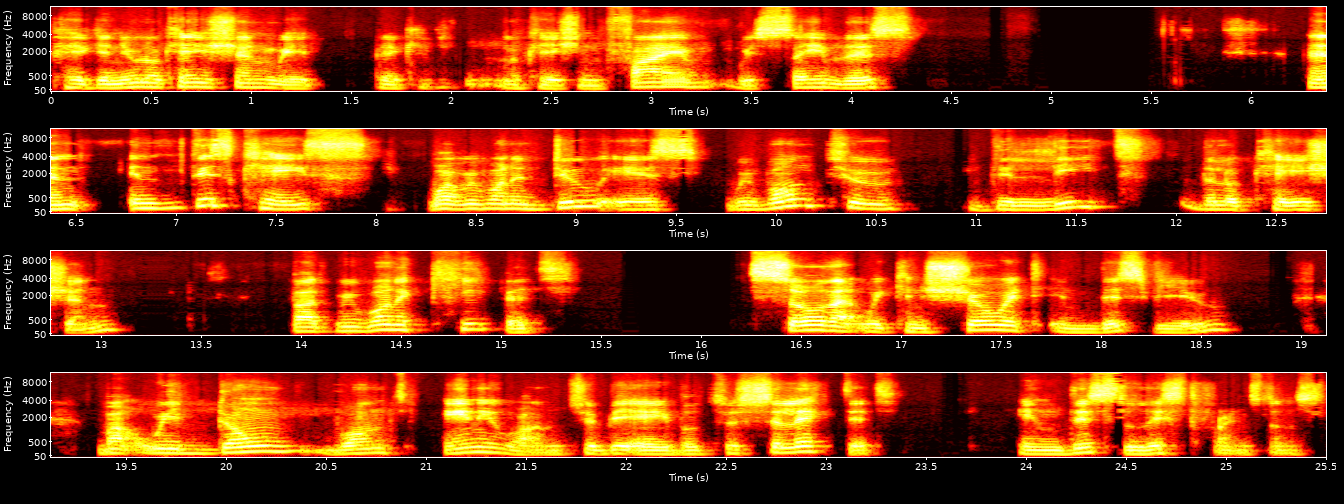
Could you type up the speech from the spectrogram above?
pick a new location, we pick location five, we save this. And in this case, what we want to do is we want to delete the location, but we want to keep it so that we can show it in this view, but we don't want anyone to be able to select it in this list, for instance.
